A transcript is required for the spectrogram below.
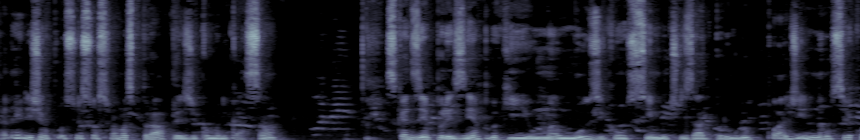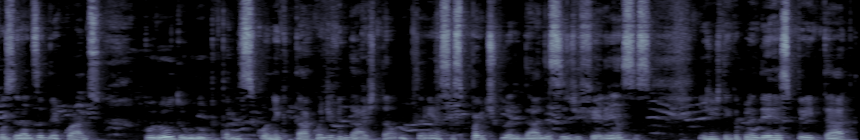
Cada religião possui suas formas próprias de comunicação. Isso quer dizer, por exemplo, que uma música ou um símbolo utilizado por um grupo pode não ser considerados adequados por outro grupo para se conectar com a divindade. Então, tem essas particularidades, essas diferenças, e a gente tem que aprender a respeitar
